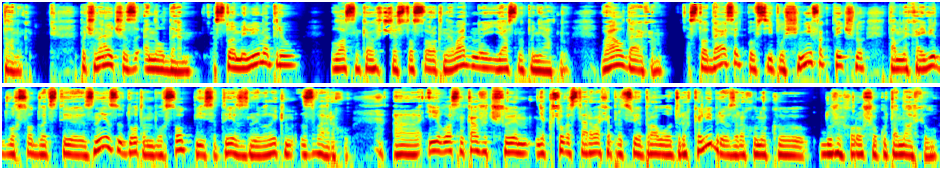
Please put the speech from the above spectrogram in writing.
танк. Починаючи з НЛД 100 мм, власне кажучи, 140 наведено, ясно, понятно. ВЛДХ 110 по всій площині, фактично, там нехай від 220 знизу до там 250 з невеликим зверху. А, і, власне кажучи, якщо в СТРВХ працює правило трьох калібрів за рахунок е, дуже хорошого кута нахилу,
